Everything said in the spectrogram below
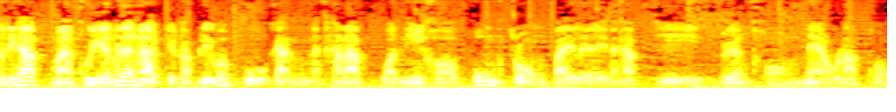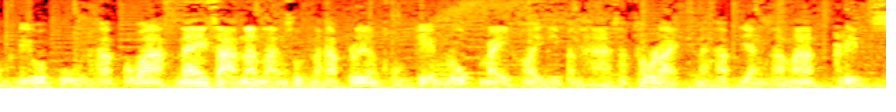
วัสดีครับมาคุยกันเรื่องราวเกี่ยวกับลิเวอร์พูลกันนะครับ วันนี้ขอพุ่งตรงไปเลยนะครับ ที่เรื่องของแนวรับของลิเวอร์พูลนะครับ เพราะว่าในสามนัดหลังสุดนะครับ เรื่องของเกมรุกไม่ค่อยมีปัญหาสักเท่าไหร่นะครับ ยังสามารถผลิตส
